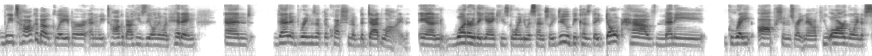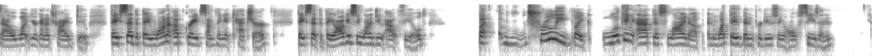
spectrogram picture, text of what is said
we talk about Gleyber and we talk about he's the only one hitting, and then it brings up the question of the deadline and what are the Yankees going to essentially do because they don't have many great options right now if you are going to sell what you're going to try to do. They said that they want to upgrade something at catcher. They said that they obviously want to do outfield. But truly, like looking at this lineup and what they've been producing all season,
